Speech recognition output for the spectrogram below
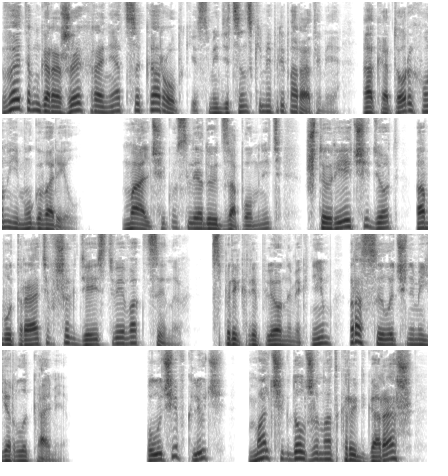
В этом гараже хранятся коробки с медицинскими препаратами, о которых он ему говорил. Мальчику следует запомнить, что речь идет об утративших действие вакцинах с прикрепленными к ним рассылочными ярлыками. Получив ключ, мальчик должен открыть гараж —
